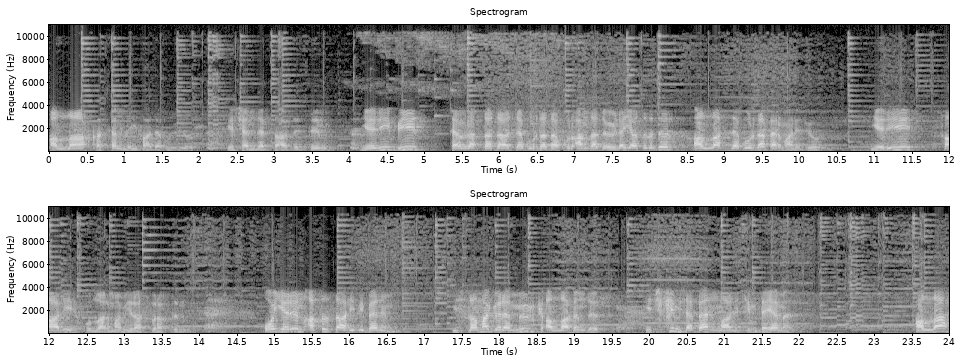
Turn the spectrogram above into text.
Allah kasemle ifade buyuruyor. Geçen derste arz ettim. Yeri biz Tevrat'ta da, Zebur'da da, Kur'an'da da öyle yazılıdır. Allah Zebur'da ferman ediyor. Yeri salih kullarıma miras bıraktım. O yerin asıl sahibi benim. İslam'a göre mülk Allah'ındır. Hiç kimse ben malikim diyemez. Allah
